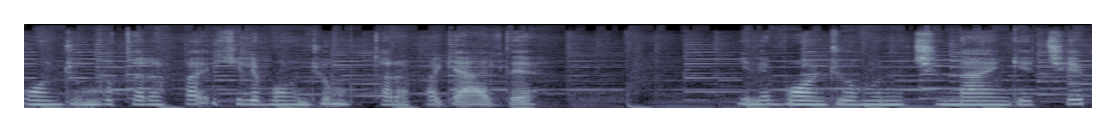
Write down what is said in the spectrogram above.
boncuğum bu tarafa, ikili boncuğum bu tarafa geldi. Yine boncuğumun içinden geçip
